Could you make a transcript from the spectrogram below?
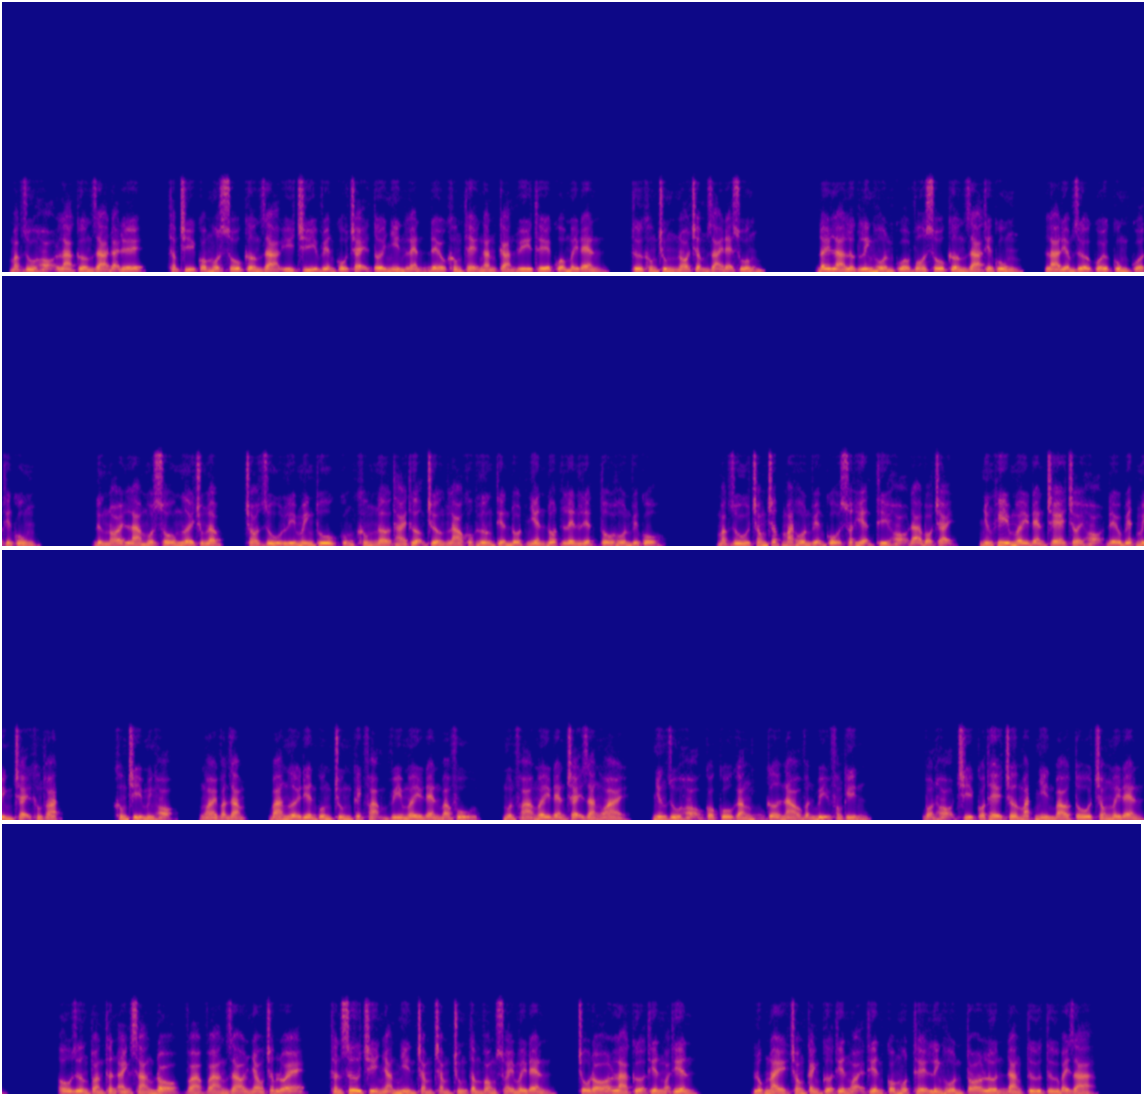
Mặc dù họ là cường giả đại đế, thậm chí có một số cường giả ý chí viễn cổ chạy tới nhìn lén đều không thể ngăn cản uy thế của mây đen, từ không trung nó chậm rãi đẻ xuống. Đây là lực linh hồn của vô số cường giả thiên cung, là điểm dựa cuối cùng của thiên cung. Đừng nói là một số người trung lập, cho dù Lý Minh Thu cũng không ngờ Thái Thượng trưởng lão khúc hướng tiền đột nhiên đốt lên liệt tổ hồn viễn cổ. Mặc dù trong chớp mắt hồn viễn cổ xuất hiện thì họ đã bỏ chạy, nhưng khi mây đen che trời họ đều biết mình chạy không thoát. Không chỉ mình họ, ngoài vạn dặm, ba người điên cuồng trùng kích phạm vi mây đen bao phủ, muốn phá mây đen chạy ra ngoài, nhưng dù họ có cố gắng cỡ nào vẫn bị phong kín. Bọn họ chỉ có thể trơ mắt nhìn báo tố trong mây đen. Âu Dương toàn thân ánh sáng đỏ và vàng giao nhau chớp lóe, thần sư chi nhãn nhìn chằm chằm trung tâm vòng xoáy mây đen, chỗ đó là cửa thiên ngoại thiên. Lúc này trong cánh cửa thiên ngoại thiên có một thể linh hồn to lớn đang từ từ bay ra.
